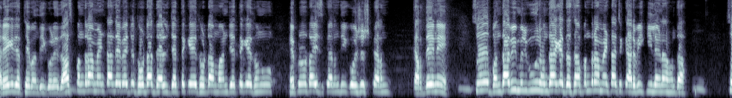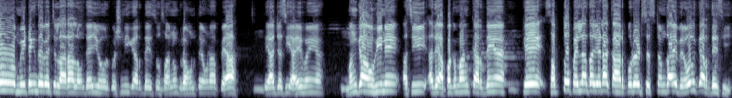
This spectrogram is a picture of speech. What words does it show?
ਹਰੇਕ ਜਥੇਬੰਦੀ ਕੋਲੇ 10-15 ਮਿੰਟਾਂ ਦੇ ਵਿੱਚ ਤੁਹਾਡਾ ਦਿਲ ਜਿੱਤ ਕੇ, ਤੁਹਾਡਾ ਮਨ ਜਿੱਤ ਕੇ ਤੁਹਾਨੂੰ ਹਿਪਨੋਟਾਈਜ਼ ਕਰਨ ਦੀ ਕੋਸ਼ਿਸ਼ ਕਰਨ ਕਰਦੇ ਨੇ। ਸੋ ਬੰਦਾ ਵੀ ਮਜਬੂਰ ਹੁੰਦਾ ਕਿ 10-15 ਮਿੰਟਾਂ 'ਚ ਕਰ ਵੀ ਕੀ ਲੈਣਾ ਹੁੰਦਾ। ਸੋ ਮੀਟਿੰਗ ਦੇ ਵਿੱਚ ਲਾਰਾ ਲਾਉਂਦੇ ਜੀ, ਹੋਰ ਕੁਝ ਨਹੀਂ ਕਰਦੇ। ਸੋ ਸਾਨੂੰ ਗਰਾਊਂਡ ਤੇ ਆਉਣਾ ਪਿਆ ਤੇ ਅੱਜ ਅਸੀਂ ਆਏ ਹੋਏ ਆ। ਮੰਗਾਂ ਉਹੀ ਨੇ। ਅਸੀਂ ਅਧਿਆਪਕ ਮੰਗ ਕਰਦੇ ਆ ਕਿ ਸਭ ਤੋਂ ਪਹਿਲਾਂ ਤਾਂ ਜਿਹੜਾ ਕਾਰਪੋਰੇਟ ਸਿਸਟਮ ਦਾ ਇਹ ਵਿਰੋਧ ਕਰਦੇ ਸੀ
